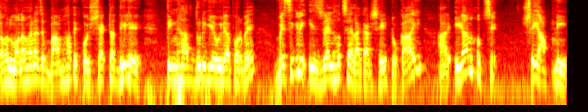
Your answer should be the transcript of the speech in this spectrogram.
তখন মনে হয় না যে বাম হাতে কৈশা একটা দিলে তিন হাত দূরে গিয়ে উইরা পড়বে। বেসিক্যালি ইসরায়েল হচ্ছে এলাকার সেই টোকাই আর ইরান হচ্ছে। সেই আপনি,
